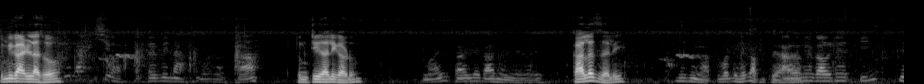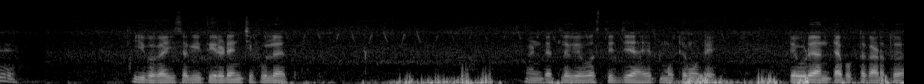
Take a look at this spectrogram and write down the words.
तुम्ही काढलाच हो. तुमची झाली काढून. कालच झाली. ही बघा ही सगळी तिरड्यांची फुलं आहेत. आणि त्यातले व्यवस्थित जे आहेत मोठे मोठे तेवढे अंत्या फक्त काढतोय.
